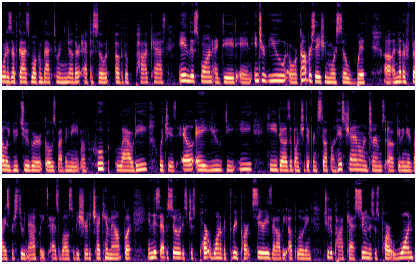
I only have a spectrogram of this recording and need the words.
What is up, guys? Welcome back to another episode of the podcast. In this one, I did an interview or conversation more so with uh, another fellow YouTuber, goes by the name of Hoop Laude, which is L A U D E. He does a bunch of different stuff on his channel in terms of giving advice for student athletes as well. So be sure to check him out. But in this episode, it's just part one of a three part series that I'll be uploading to the podcast soon. This was part one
